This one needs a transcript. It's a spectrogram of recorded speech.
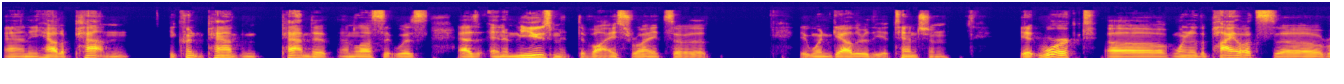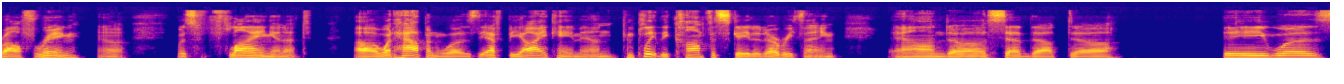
and he had a patent. He couldn't patent patent it unless it was as an amusement device, right? So that it wouldn't gather the attention. It worked. Uh, one of the pilots, uh, Ralph Ring, uh, was flying in it. Uh, what happened was the FBI came in, completely confiscated everything, and uh, said that uh, he was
